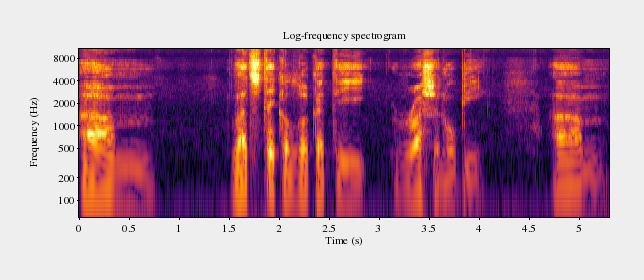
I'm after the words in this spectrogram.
um, let's take a look at the Russian OB um,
